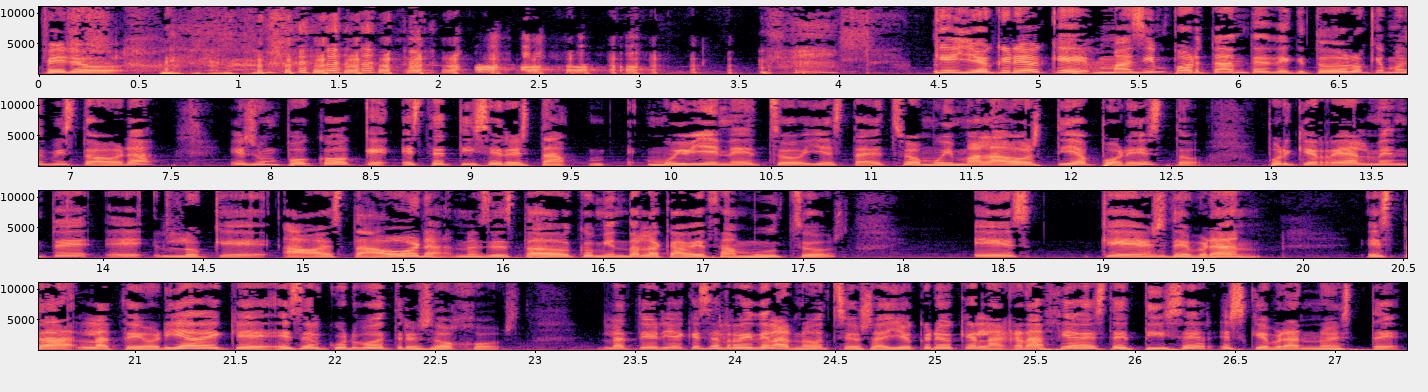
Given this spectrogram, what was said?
Pero... que yo creo que más importante de que todo lo que hemos visto ahora es un poco que este teaser está muy bien hecho y está hecho a muy mala hostia por esto, porque realmente eh, lo que hasta ahora nos ha estado comiendo la cabeza a muchos es que es de Bran. Está la teoría de que es el cuervo de tres ojos, la teoría que es el rey de la noche, o sea, yo creo que la gracia de este teaser es que Bran no esté.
